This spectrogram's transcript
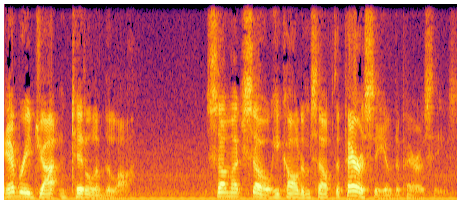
every jot and tittle of the law. So much so, he called himself the Pharisee of the Pharisees.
